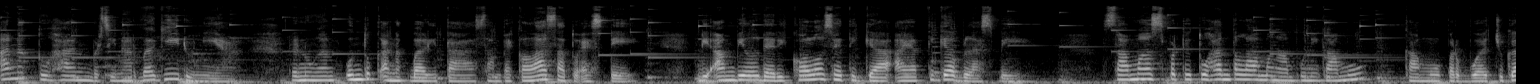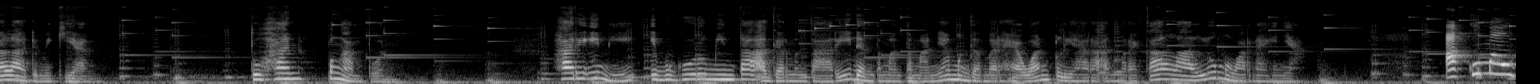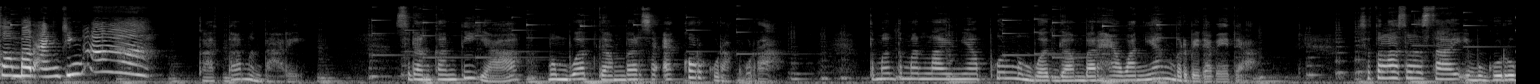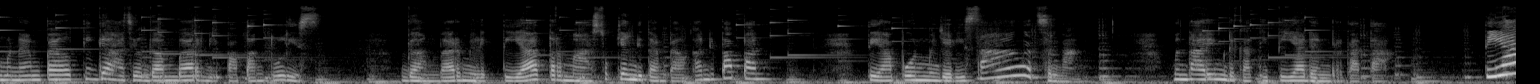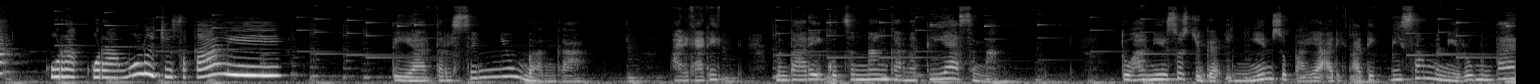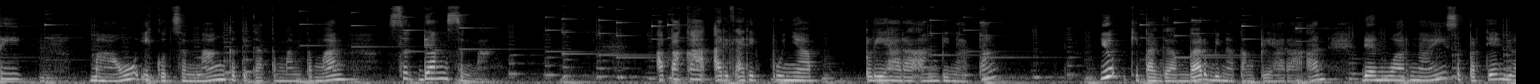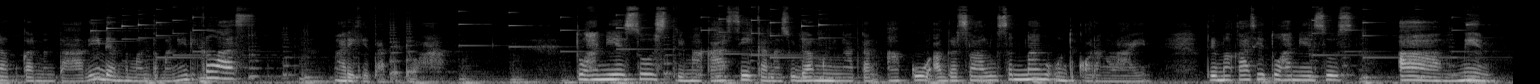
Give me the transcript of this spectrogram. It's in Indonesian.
anak Tuhan bersinar bagi dunia. Renungan untuk anak balita sampai kelas 1 SD. Diambil dari Kolose 3 ayat 13b. Sama seperti Tuhan telah mengampuni kamu, kamu perbuat jugalah demikian. Tuhan pengampun. Hari ini, ibu guru minta agar Mentari dan teman-temannya menggambar hewan peliharaan mereka lalu mewarnainya. Aku mau gambar anjing ah, kata Mentari. Sedangkan Tia membuat gambar seekor kura-kura. Teman-teman lainnya pun membuat gambar hewan yang berbeda-beda. Setelah selesai, ibu guru menempel tiga hasil gambar di papan tulis gambar milik Tia termasuk yang ditempelkan di papan. Tia pun menjadi sangat senang. Mentari mendekati Tia dan berkata, Tia, kura-kuramu lucu sekali. Tia tersenyum bangga. Adik-adik, Mentari ikut senang karena Tia senang. Tuhan Yesus juga ingin supaya adik-adik bisa meniru Mentari mau ikut senang ketika teman-teman sedang senang. Apakah adik-adik punya peliharaan binatang? Yuk kita gambar binatang peliharaan dan warnai seperti yang dilakukan Mentari dan teman-temannya di kelas. Mari kita berdoa. Tuhan Yesus, terima kasih karena sudah mengingatkan aku agar selalu senang untuk orang lain. Terima kasih Tuhan Yesus. Amin.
